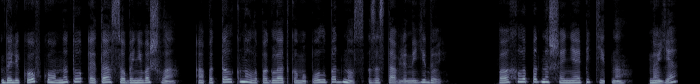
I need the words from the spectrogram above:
Далеко в комнату это особо не вошла, а подтолкнула по гладкому полу поднос, заставленный едой. Пахло подношение аппетитно, но я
